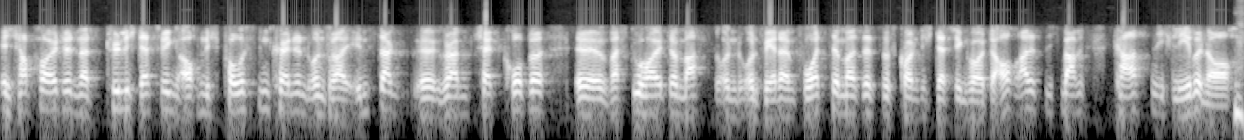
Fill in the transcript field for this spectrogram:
ich habe heute natürlich deswegen auch nicht posten können in unserer Instagram-Chat-Gruppe, äh, was du heute machst und, und wer da im Vorzimmer sitzt. Das konnte ich deswegen heute auch alles nicht machen. Carsten, ich lebe noch.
